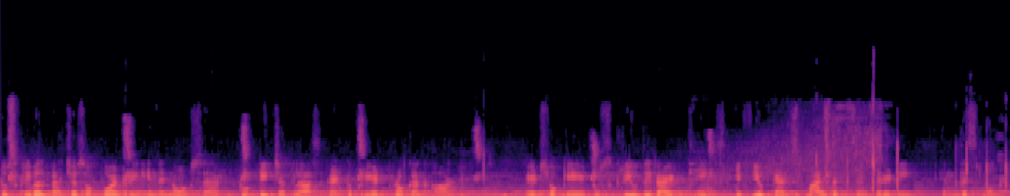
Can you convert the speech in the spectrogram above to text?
to scribble patches of poetry in the notes app, to ditch a class and to create broken art. It's okay to screw the right things if you can smile with sincerity in this moment.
